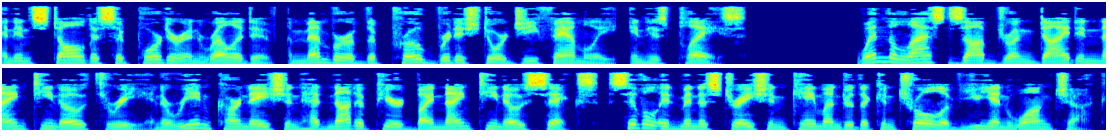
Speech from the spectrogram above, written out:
and installed a supporter and relative, a member of the pro-British Dorji family, in his place. When the last Zhabdrung died in 1903 and a reincarnation had not appeared by 1906, civil administration came under the control of Ugyen Wangchuck.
